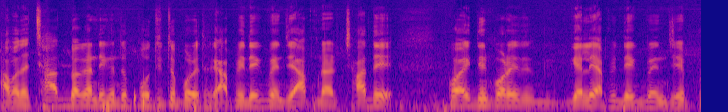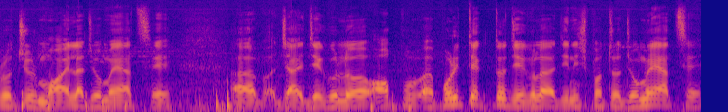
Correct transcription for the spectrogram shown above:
আমাদের ছাদ বাগানটি কিন্তু পতিত পড়ে থাকে। আপনি দেখবেন যে আপনার ছাদে কয়েকদিন পরে গেলে আপনি দেখবেন যে প্রচুর ময়লা জমে আছে যেগুলো অপ- পরিত্যক্ত যেগুলো জিনিসপত্র জমে আছে।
